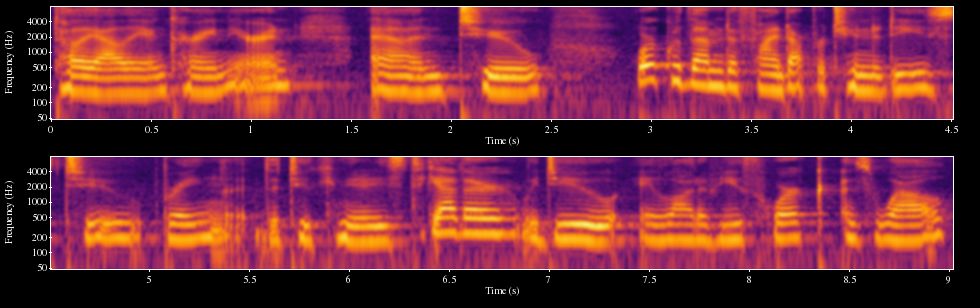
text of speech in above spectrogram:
Tullyally and Currynierin and to work with them to find opportunities to bring the two communities together. We do a lot of youth work as well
